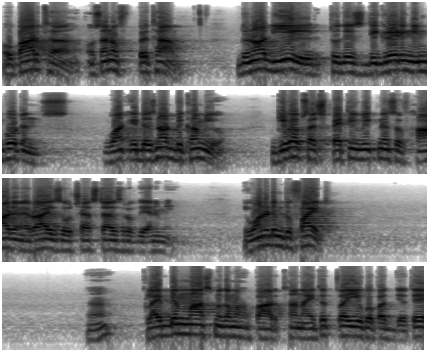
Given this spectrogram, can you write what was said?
O Partha, O son of Pritha, do not yield to this degrading impotence. One, it does not become you. Give up such petty weakness of heart and arise, O chastiser of the enemy. He wanted him to fight. Huh? क्लैब्यम मास्मगम पार्थ नैतत्वयि उपपद्यते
